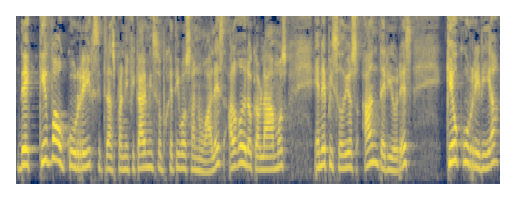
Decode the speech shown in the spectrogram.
de qué va a ocurrir si tras planificar mis objetivos anuales, algo de lo que hablábamos en episodios anteriores, ¿qué ocurriría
